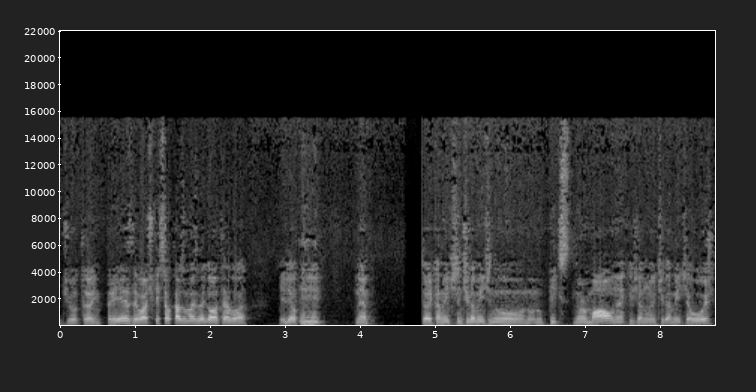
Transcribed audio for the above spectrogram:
de outra empresa, eu acho que esse é o caso mais legal até agora. Ele é o que, né, teoricamente, antigamente no, no, no Pix normal, né, que já não é antigamente, é hoje,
